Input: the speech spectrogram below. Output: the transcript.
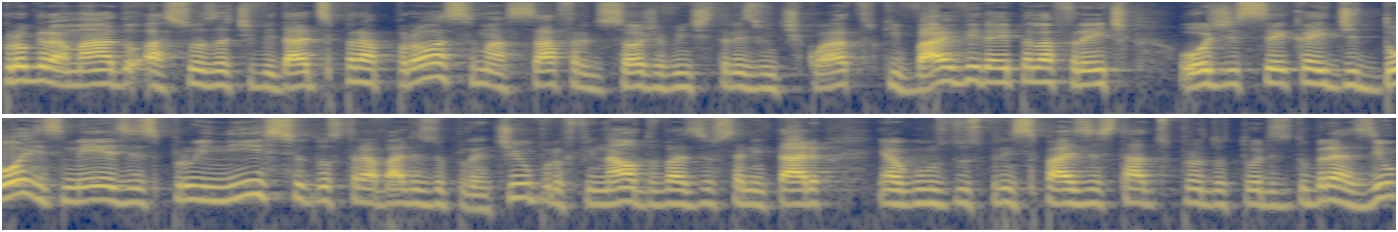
programado as suas atividades para a próxima safra de soja 23-24, que vai vir aí pela frente. Hoje, cerca de dois meses para o início dos trabalhos do plantio, para o final do vazio sanitário em alguns dos principais estados produtores do Brasil.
